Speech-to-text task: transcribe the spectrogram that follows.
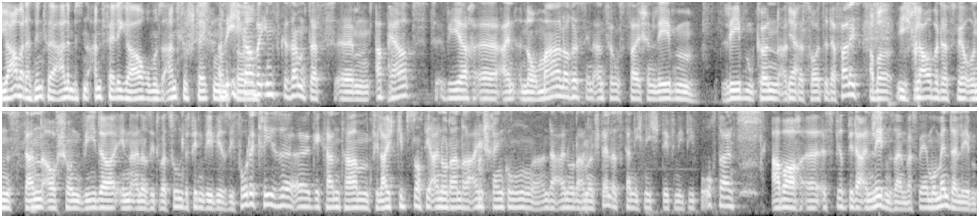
ja, aber da sind wir ja alle ein bisschen anfälliger auch, um uns anzustecken. Also ich so. glaube insgesamt, dass ähm, ab Herbst wir äh, ein normaleres, in Anführungszeichen, Leben leben können, als Ja. das heute der Fall ist. Aber- ich glaube, dass wir uns dann auch schon wieder in einer Situation befinden, wie wir sie vor der Krise äh, gekannt haben. Vielleicht gibt es noch die eine oder andere Einschränkung an der einen oder anderen Stelle, das kann ich nicht definitiv beurteilen. Aber äh, es wird wieder ein Leben sein, was wir im Moment erleben.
